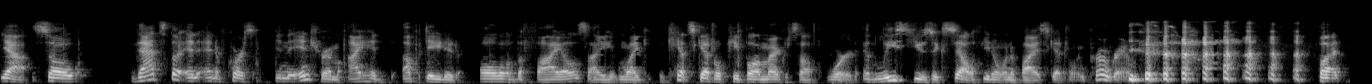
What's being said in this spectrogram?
yeah, so that's the and, and of course in the interim I had updated all of the files. I am like, we can't schedule people on Microsoft Word. At least use Excel if you don't want to buy a scheduling program. but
